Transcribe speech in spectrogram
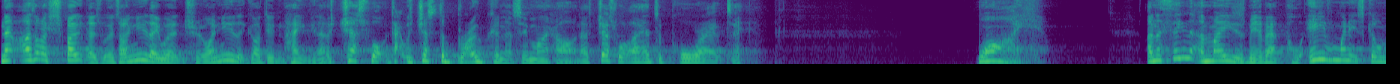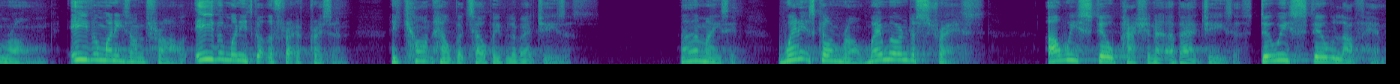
Now, as I spoke those words, I knew they weren't true. I knew that God didn't hate me. That was just what that was just the brokenness in my heart. That's just what I had to pour out to him. Why? And the thing that amazes me about Paul, even when it's gone wrong, even when he's on trial, even when he's got the threat of prison, he can't help but tell people about Jesus. Isn't that amazing? When it's gone wrong, when we're under stress, are we still passionate about Jesus? Do we still love him?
